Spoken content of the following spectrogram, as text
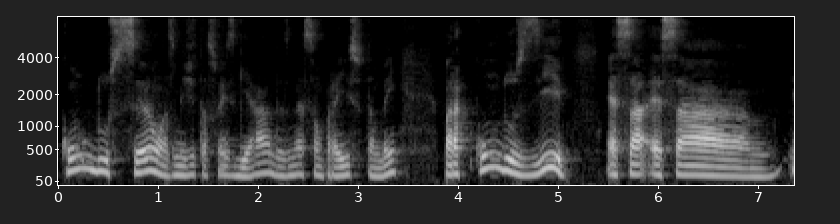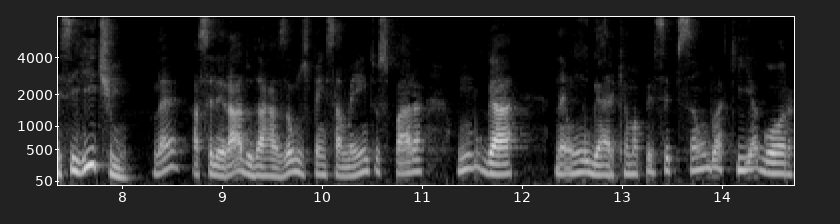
condução às meditações guiadas, né? São para isso também, para conduzir essa, essa, esse ritmo, né? Acelerado da razão dos pensamentos para um lugar, né? Um lugar que é uma percepção do aqui e agora,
